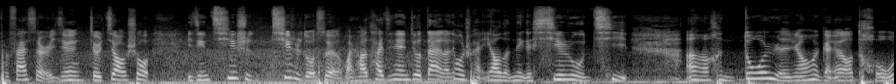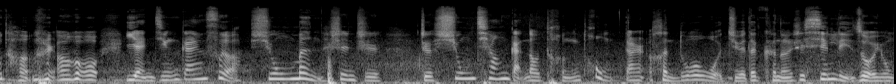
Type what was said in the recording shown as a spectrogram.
professor 已经就是教授，已经七十七十多岁了吧，然后他今天就带了哮喘药的那个吸入器。嗯，很多人然后会感觉到头疼，然后眼睛干涩、胸闷，甚至这胸腔感到疼痛。当然，很多我觉得可能是心理作用。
